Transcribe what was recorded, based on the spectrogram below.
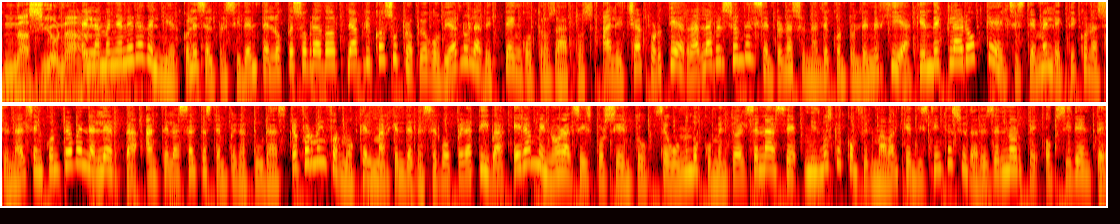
Nacional. En la mañanera del miércoles, el presidente López Obrador le aplicó a su propio gobierno la de Tengo otros datos, al echar por tierra la versión del Centro Nacional de Control de Energía, quien declaró que el sistema eléctrico nacional se encontraba en alerta ante las altas temperaturas. Reforma informó que el margen de reserva operativa era menor al 6%, según un documento del SENACE, mismos que confirmaban que en distintas ciudades del norte, occidente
